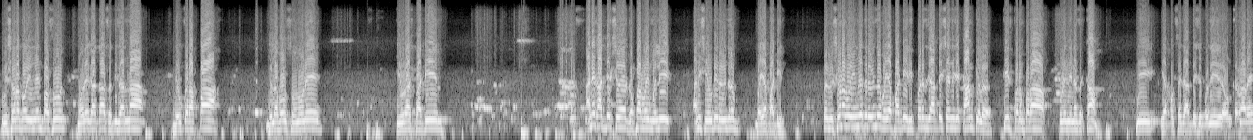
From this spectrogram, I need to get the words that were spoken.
विश्वनाथ भाऊ इंग्लंडपासून मोरे काका सतीजांना देवकर आप्पा दिलाभाऊ सोनवणे युवराज पाटील अनेक अध्यक्ष गफ्फारभाई मलिक आणि शेवटी रवींद्र भैया पाटील. तर विश्वनाथ भाऊ इंग्रज रवींद्र भैया पाटील इथपर्यंत ज्या अध्यक्षांनी जे काम केलं तीच परंपरा पुढे नेण्याचं काम मी या पक्षाच्या अध्यक्षपदी राहून करणार आहे.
